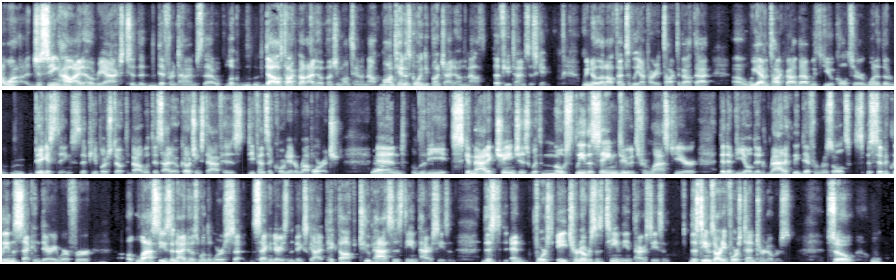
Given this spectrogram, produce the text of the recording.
I want just seeing how Idaho reacts to the, the, different times that look. Dallas talked about Idaho punching Montana in the mouth. Montana's going to punch Idaho in the mouth a few times this game. We know that offensively. I've already talked about that. Uh, we haven't talked about that with you, Colter. One of the biggest things that people are stoked about with this Idaho coaching staff is defensive coordinator Rob Aurich. Yeah. And the schematic changes with mostly the same dudes from last year that have yielded radically different results, specifically in the secondary, where for Uh, last season, Idaho's one of the worst secondaries in the Big Sky. Picked off two passes the entire season. This and forced eight turnovers as a team the entire season. This team's already forced ten turnovers. So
